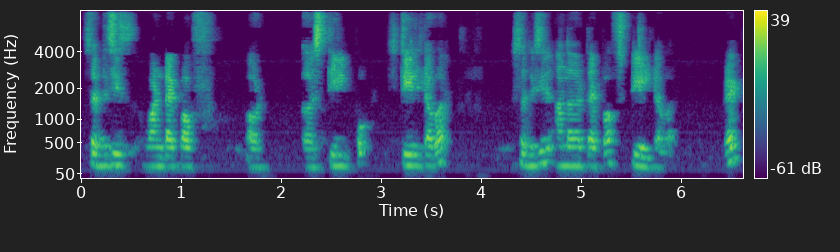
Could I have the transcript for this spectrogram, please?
so this is one type of uh, steel steel tower. So this is another type of steel tower, right?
